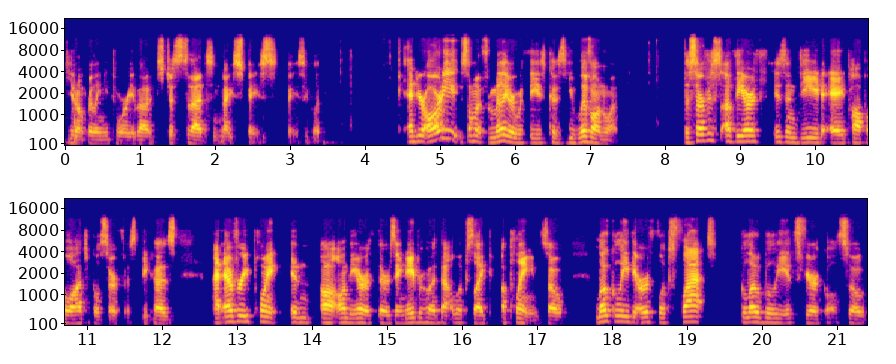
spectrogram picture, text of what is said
you don't really need to worry about. It's just so that it's a nice space, basically. And you're already somewhat familiar with these because you live on one. The surface of the Earth is indeed a topological surface because at every point in uh, on the Earth, there's a neighborhood that looks like a plane. So locally, the Earth looks flat. Globally, it's spherical. So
